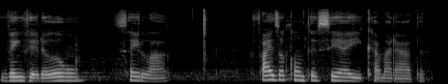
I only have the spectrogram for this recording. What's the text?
Vem Verão, sei lá. Faz acontecer aí, camarada.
